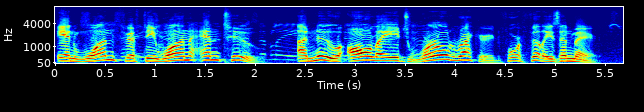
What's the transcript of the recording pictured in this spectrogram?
in 151 and 2, a new all-age world record for fillies and mares.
